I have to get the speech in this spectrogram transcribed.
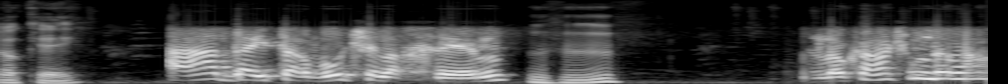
אוקיי. עד ההתערבות שלכם, מהמם. לא קרה שום דבר.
